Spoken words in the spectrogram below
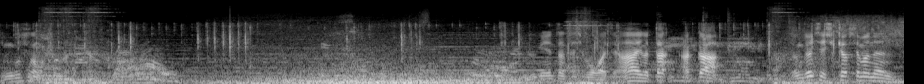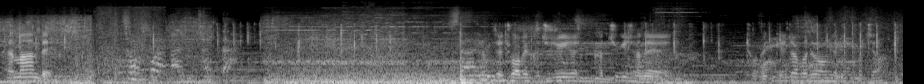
인구수가 엄청 올라요. 여기 일단 다시 먹어야 돼아 이거 딱 아까 연결체 시켰으면은 할만한데. 이제 조합이 갖추기, 갖추기 전에 조합이 깨져버릴 확률이 크죠?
